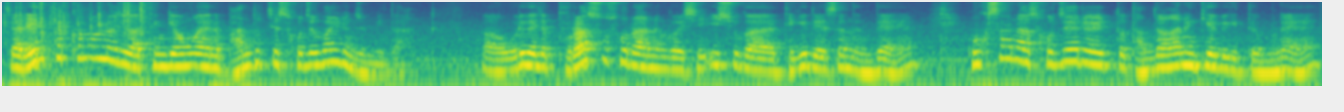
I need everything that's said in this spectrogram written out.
자, 렌테크놀로지 같은 경우에는 반도체 소재 관련주입니다. 어, 우리가 이제 불화수소라는 것이 이슈가 되기도 했었는데 국산화 소재를 또 담당하는 기업이기 때문에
